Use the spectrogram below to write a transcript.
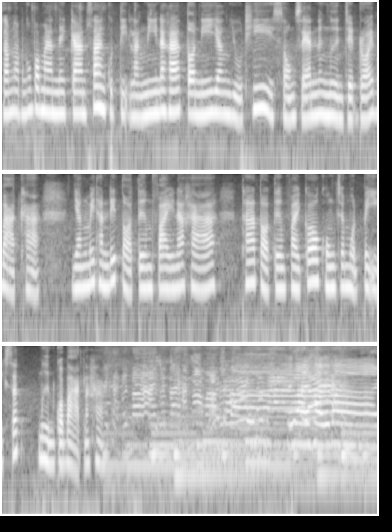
สำหรับงบประมาณในการสร้างกุฏิหลังนี้นะคะ ตอนนี้ยังอยู่ที่ 217,000 บาทค่ะ ยังไม่ทันได้ต่อเติมไฟนะคะ ถ้าต่อเติมไฟก็คงจะหมดไปอีกสักหมื่นกว่าบาทนะคะบ๊ายบายบ๊ายบายหันหน้ามาบ๊ายบายบ๊ายบายค่ะบ๊ายบาย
